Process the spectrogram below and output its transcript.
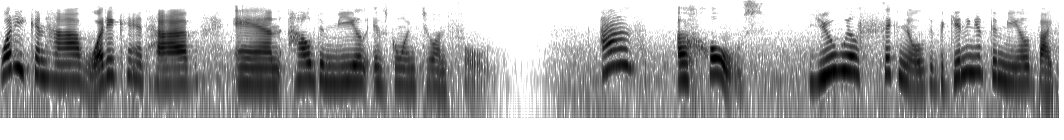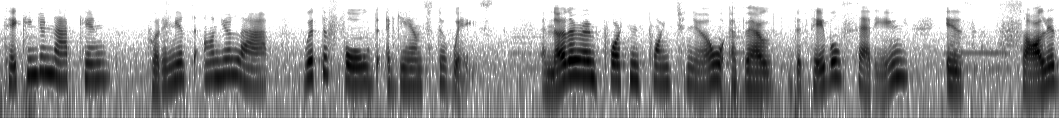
what he can have, what he can't have, and how the meal is going to unfold. As a host, you will signal the beginning of the meal by taking your napkin, putting it on your lap with the fold against the waist. Another important point to know about the table setting is solid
